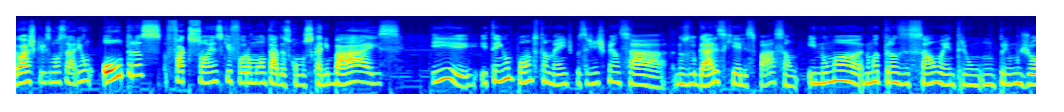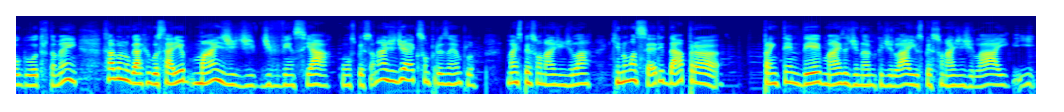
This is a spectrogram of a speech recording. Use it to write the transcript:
Eu acho que eles mostrariam outras facções que foram montadas como os canibais. E, e tem um ponto também, tipo, se a gente pensar nos lugares que eles passam e numa, numa transição entre um, um, um jogo e outro também, sabe um lugar que eu gostaria mais de, de, de vivenciar com os personagens? Jackson, por exemplo. Mais personagem de lá. Que numa série dá pra, pra entender mais a dinâmica de lá e os personagens de lá e, e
